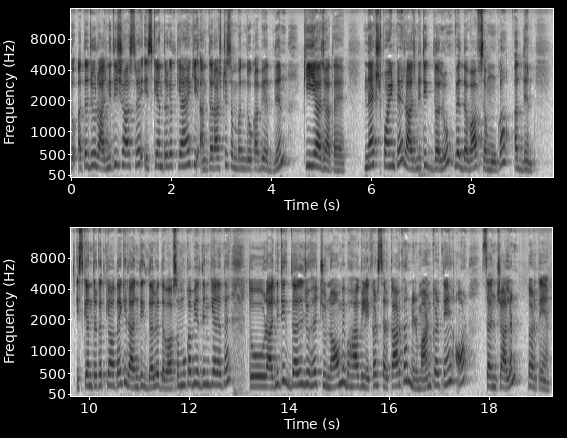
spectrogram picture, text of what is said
तो अतः जो राजनीति शास्त्र है, इसके अंतर्गत क्या है कि अंतर्राष्ट्रीय संबंधों का भी अध्ययन किया जाता है। नेक्स्ट पॉइंट है राजनीतिक दलों व दबाव समूह का अध्ययन। इसके अंतर्गत क्या होता है कि राजनीतिक दल व दबाव समूह का भी अध्ययन किया जाता है। तो राजनीतिक दल जो है चुनाव में भाग लेकर सरकार का निर्माण करते हैं और संचालन करते हैं।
